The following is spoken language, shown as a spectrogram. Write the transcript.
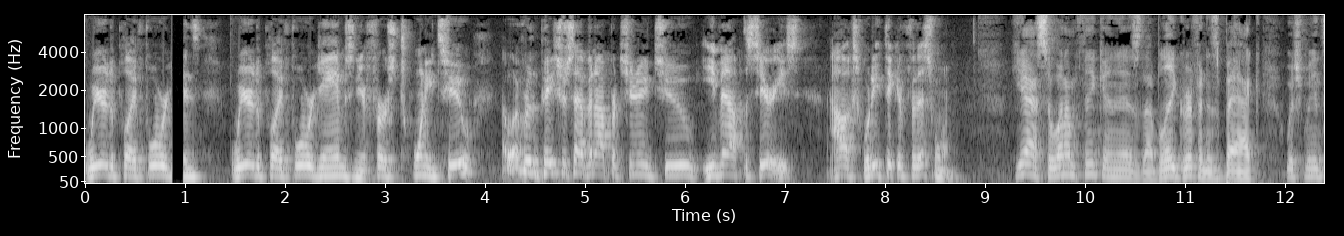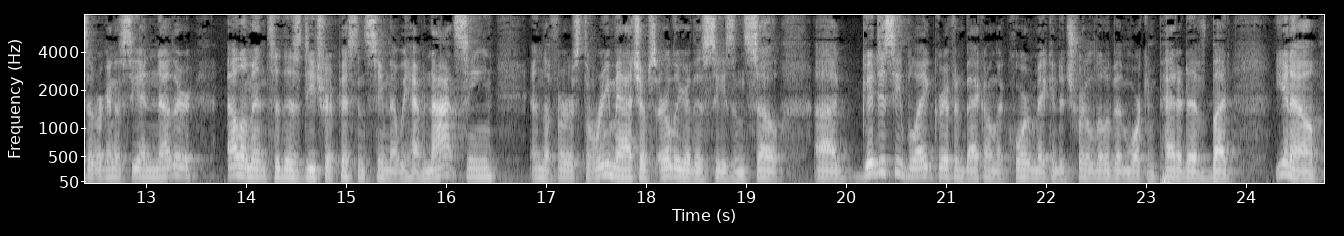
We are to play four games. We are to play four games in your first 22. However, the Pacers have an opportunity to even out the series. Alex, what are you thinking for this one? Yeah, so what I'm thinking is that Blake Griffin is back, which means that we're going to see another element to this Detroit Pistons team that we have not seen in the first three matchups earlier this season. So, uh, good to see Blake Griffin back on the court, making Detroit a little bit more competitive. But, you know,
